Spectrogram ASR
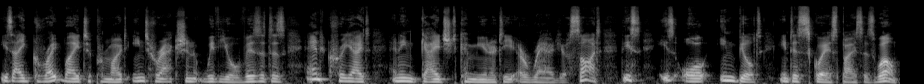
is a great way to promote interaction with your visitors and create an engaged community around your site. This is all inbuilt into Squarespace as well.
